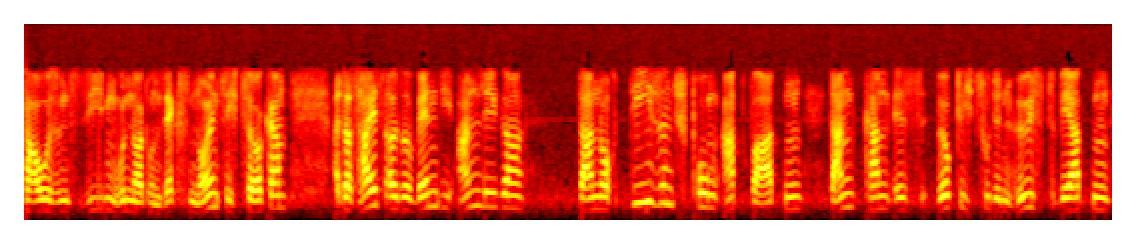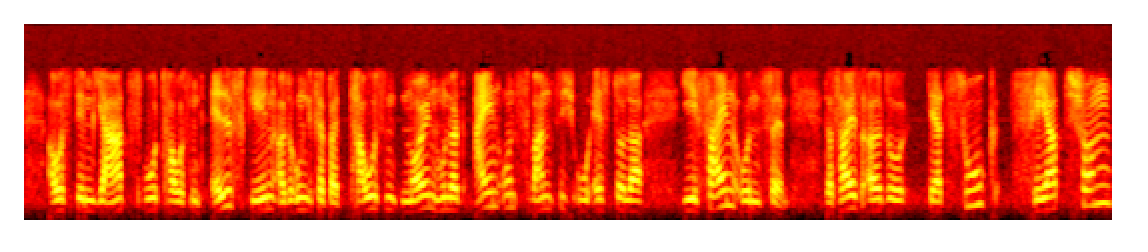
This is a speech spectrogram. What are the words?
1796 circa. Das heißt also, wenn die Anleger dann noch diesen Sprung abwarten, dann kann es wirklich zu den Höchstwerten aus dem Jahr 2011 gehen, also ungefähr bei 1921 US-Dollar je Feinunze. Das heißt also, der Zug fährt schon,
